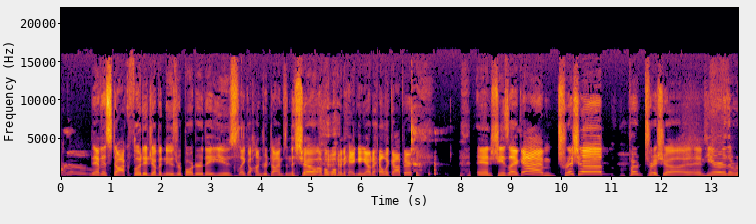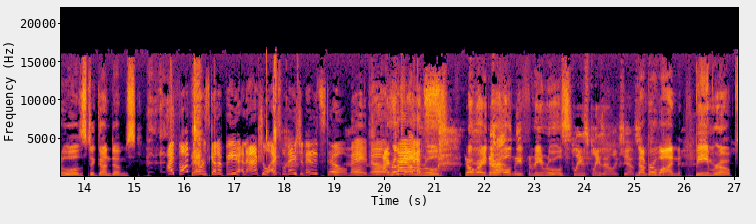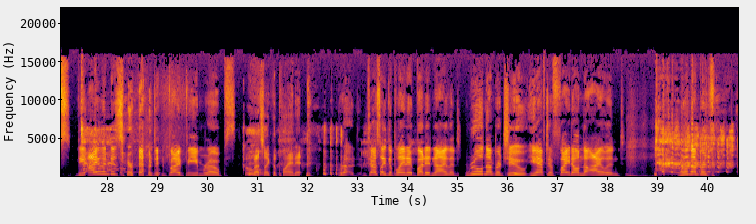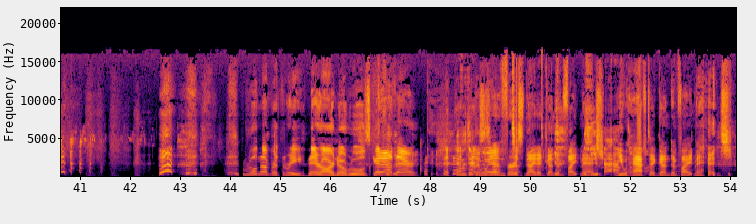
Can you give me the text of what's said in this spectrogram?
they have this stock footage of a news reporter they use like a hundred times in the show of a woman hanging out a helicopter. and she's like, I'm Trisha Patricia, and here are the rules to Gundams. I thought there was gonna be an actual explanation, and it still made no. I wrote down the rules. Don't worry, there Yeah. are only three rules. Please, please, Alex. Yes. Number one, beam ropes. The island is surrounded by beam ropes. Cool. Much like the planet. Just like the planet, but in an island. Rule number two, you have to fight on the island. Rule number th- Rule number three, there are no rules. Get out there. This is your first night at Gundam Fight match. You have you to have to Gundam Fight match.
